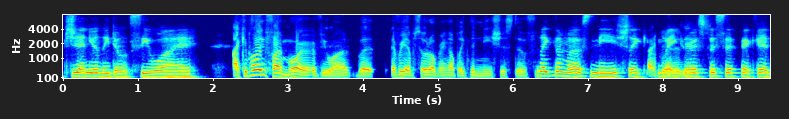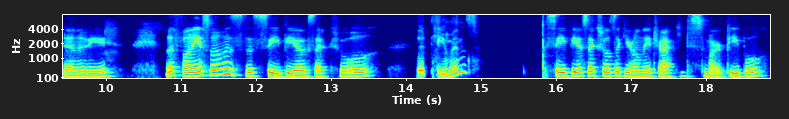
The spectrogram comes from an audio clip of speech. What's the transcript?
genuinely don't see why. I could probably find more if you want, but every episode I'll bring up like the nichest of like the most niche, like micro specific identity. The funniest one was the sapiosexual. that humans. Sapiosexual is like you're only attracted to smart people.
